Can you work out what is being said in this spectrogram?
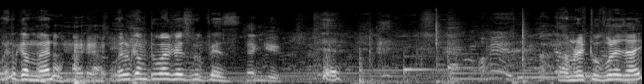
Welcome man welcome to my Facebook page thank you আমরা একটু উপরে যাই।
